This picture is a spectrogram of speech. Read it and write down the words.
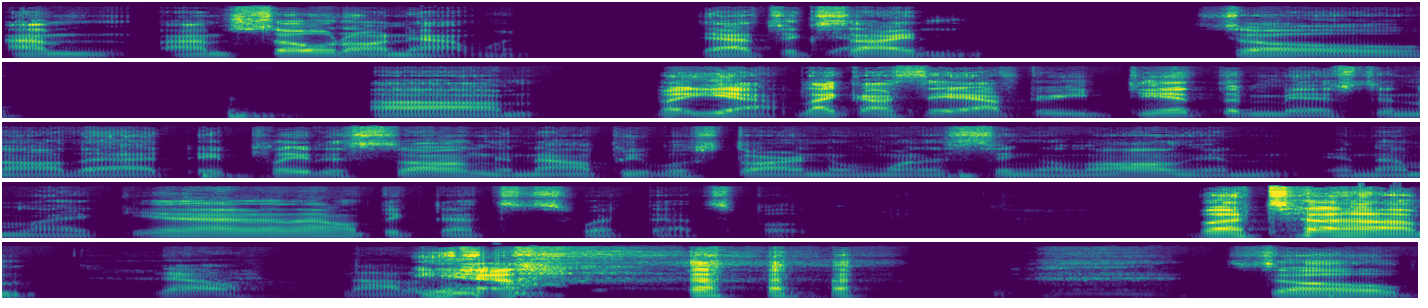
I'm I'm sold on that one. That's exciting. So, um, but yeah, like I say, after he did the mist and all that, they played a song, and now people starting to want to sing along, and and I'm like, yeah, I don't think that's what that's supposed to be. But um, No, not at all. yeah. so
